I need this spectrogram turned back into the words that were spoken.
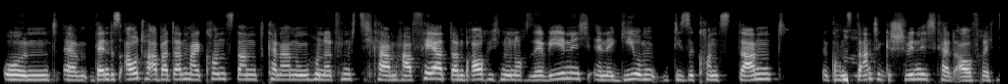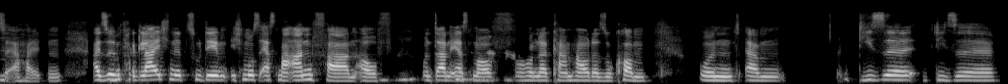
Und ähm, wenn das Auto aber dann mal konstant, keine Ahnung, 150 km/h fährt, dann brauche ich nur noch sehr wenig Energie, um diese konstant konstante Geschwindigkeit aufrechtzuerhalten. Also im Vergleich ne, zu dem, ich muss erstmal anfahren auf und dann erstmal auf 100 km/h oder so kommen. Und ähm, diese, diese,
